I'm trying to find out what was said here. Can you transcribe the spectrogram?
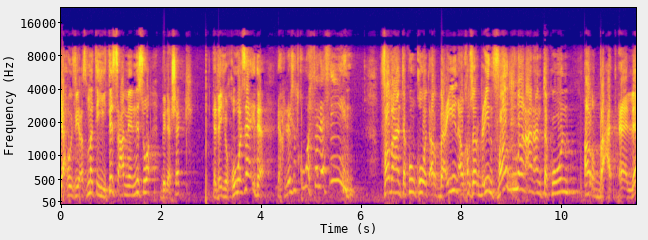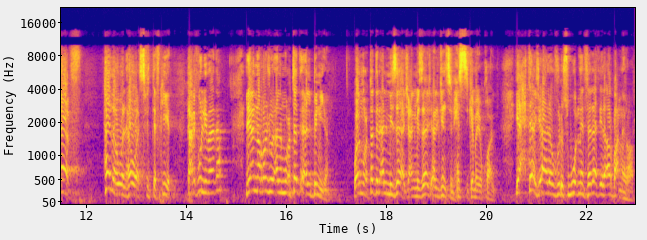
يحوي في عصمته تسعة من النسوة بلا شك لديه قوة زائدة لكن ليست قوة ثلاثين. فضلا أن تكون قوة أربعين أو خمسة وأربعين فضلا عن أن تكون أربعة آلاف. هذا هو الهوس في التفكير. تعرفون لماذا؟ لأن الرجل المعتدل البنية والمعتدل المزاج يعني مزاج الجنس الحسي كما يقال يحتاج أهله في الأسبوع من ثلاث إلى أربع مرار.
